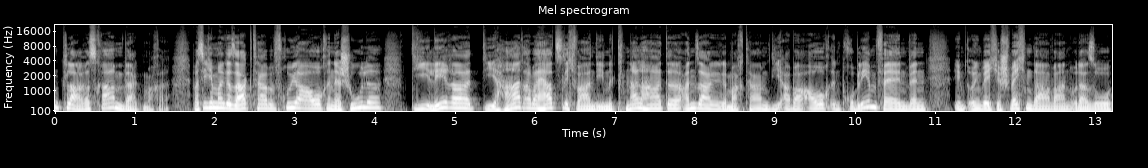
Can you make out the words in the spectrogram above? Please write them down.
ein klares Rahmenwerk mache. Was ich immer gesagt habe, früher auch in der Schule, die Lehrer, die hart, aber herzlich waren, die eine knallharte Ansage gemacht haben, die aber auch in Problemfällen, wenn eben irgendwelche Schwächen da waren oder so,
